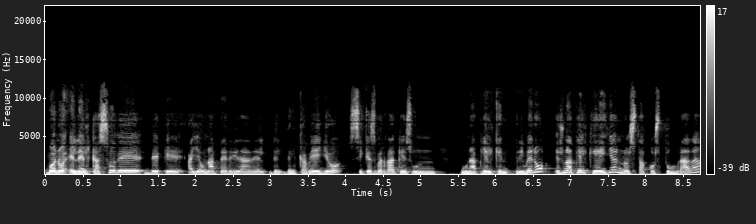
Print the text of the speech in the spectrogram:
Bueno, en el caso de, que haya una pérdida del, cabello, sí que es verdad que es una piel que, primero, es una piel que ella no está acostumbrada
